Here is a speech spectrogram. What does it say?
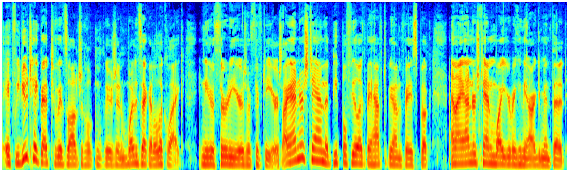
if we do take that to its logical conclusion what is that going to look like in either 30 years or 50 years I understand that people feel like they have to be on Facebook and I understand why you're making the argument that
